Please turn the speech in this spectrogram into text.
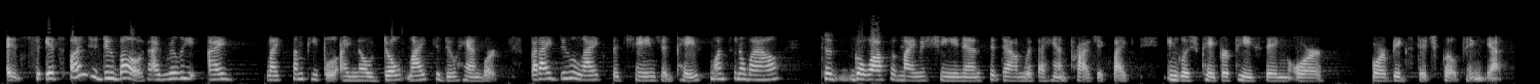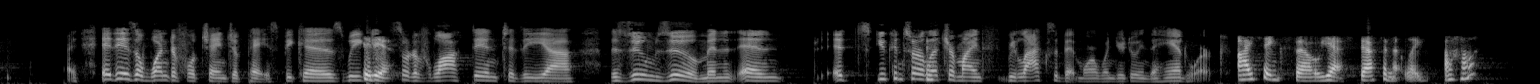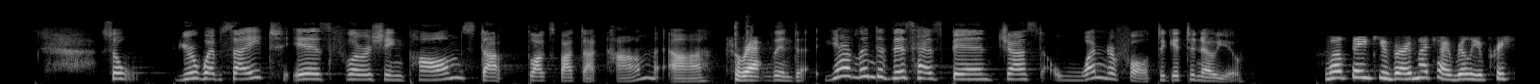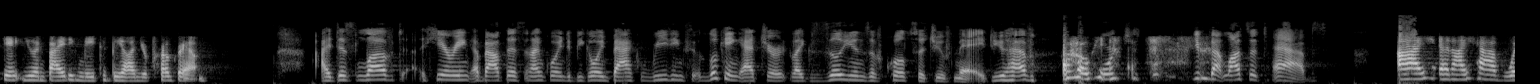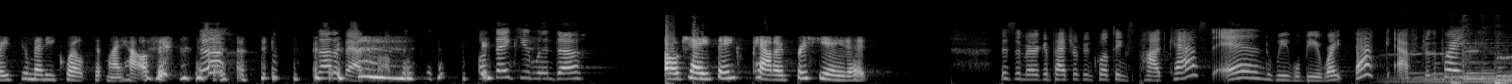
it's it's fun to do both. I really I like some people I know don't like to do handwork, but I do like the change in pace once in a while to go off of my machine and sit down with a hand project like English paper piecing or or big stitch quilting. Yes. It is a wonderful change of pace because we It get is. sort of locked into the uh, the zoom zoom and and it's you can sort of let your mind relax a bit more when you're doing the handwork. I think so. Yes, definitely. Uh huh. So your website is flourishingpalms.blogspot.com. Uh, Correct. Linda, yeah, Linda, this has been just wonderful to get to know you. Well, thank you very much. I really appreciate you inviting me to be on your program. I just loved hearing about this, and I'm going to be going back, reading, through, looking at your like zillions of quilts that you've made. Do you have? Oh, yeah. You've got lots of tabs. I and I have way too many quilts at my house. Not a bad problem. Well, thank you, Linda. okay, thanks, Pat. I appreciate it. This is American Patchwork and Quilting's podcast, and we will be right back after the break.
